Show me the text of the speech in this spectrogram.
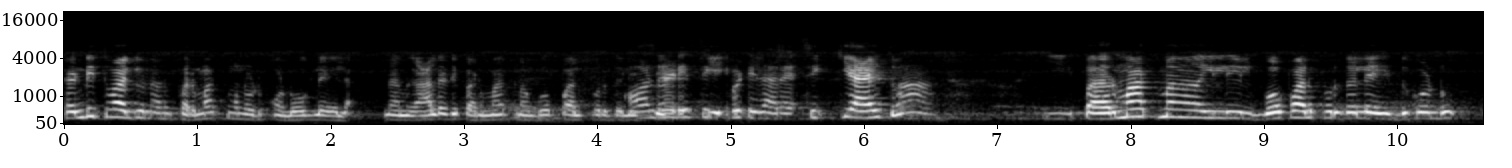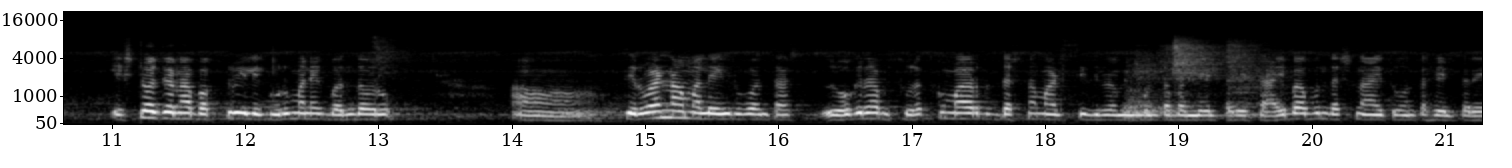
ಖಂಡಿತವಾಗಿಯೂ ನಾನು ಪರಮಾತ್ಮ ನೋಡ್ಕೊಂಡು ಹೋಗ್ಲೇ ಇಲ್ಲ. ನನ್ಗೆ ಆಲ್ರೆಡಿ ಪರಮಾತ್ಮ ಗೋಪಾಲ್ಪುರದಲ್ಲಿ ಸಿಕ್ಕಿ ಆಯಿತು. ಈ ಪರಮಾತ್ಮ ಇಲ್ಲಿ ಗೋಪಾಲ್ಪುರದಲ್ಲೇ ಇದ್ದುಕೊಂಡು ಎಷ್ಟೋ ಜನ ಭಕ್ತರು ಇಲ್ಲಿ ಗುರುಮನೆಗೆ ಬಂದವರು. ತಿರುವಣ್ಣಾಮಲೆ ಇರುವಂಥ ಯೋಗರಾಮ್ ಸುರತ್ ಕುಮಾರ್ ದರ್ಶನ ಮಾಡಿಸಿದ್ರು ನಮಗೆ ಅಂತ ಬಂದು ಹೇಳ್ತಾರೆ. ಸಾಯಿಬಾಬನ ದರ್ಶನ ಆಯಿತು ಅಂತ ಹೇಳ್ತಾರೆ.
